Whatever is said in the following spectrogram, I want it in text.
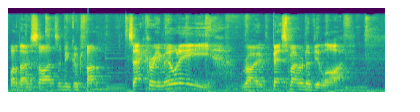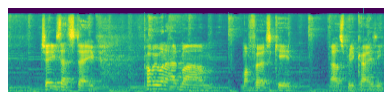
one of those sides would be good fun. Zachary Milne wrote, best moment of your life. Geez, that's deep. Probably when I had my, um, my first kid. That was pretty crazy.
